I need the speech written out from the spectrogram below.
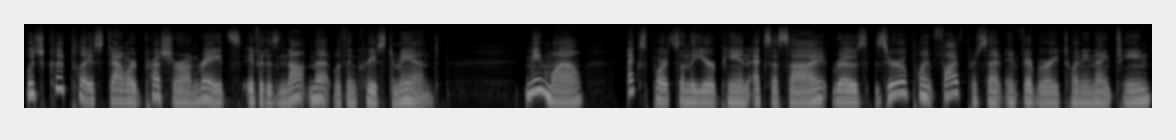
which could place downward pressure on rates if it is not met with increased demand. Meanwhile, exports on the European XSI rose 0.5% in February 2019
